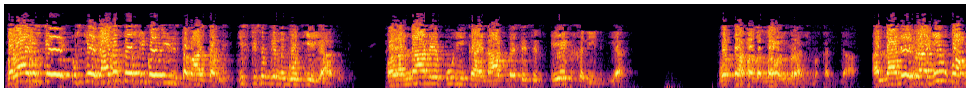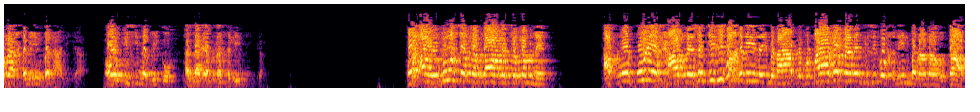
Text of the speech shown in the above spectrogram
بغیر اس کے، اس کی اجازت سے اس کی کوئی چیز استعمال کر لے۔ اس قسم کے لنگوٹیے یاد ہوتے اور اللہ نے پوری کائنات میں سے صرف ایک خلیل دیا ہے۔ فض اللہ ابراہیم خلیلہ اللہ نے ابراہیم کو اپنا خلیل بنا لیا۔ اور کسی نبی کو اللہ نے اپنا خلیل نہیں کہا۔ اور حضور صلی اللہ علیہ وسلم نے اپنے پورے اصحاب میں سے کسی کو خلیل نہیں بنایا۔ آپ نے فرمایا، اگر میں نے کسی کو خلیل بنانا ہوتا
